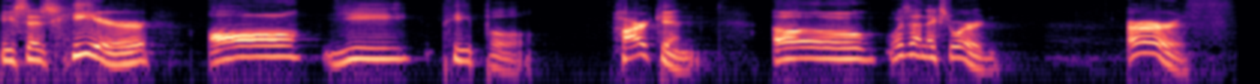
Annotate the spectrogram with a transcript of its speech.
He says, Hear, all ye people. Hearken, O, what's that next word? Earth.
